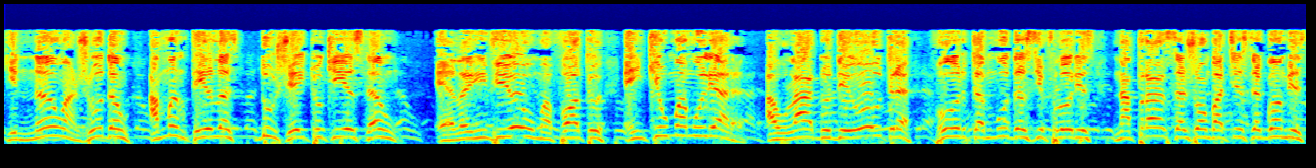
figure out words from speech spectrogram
que não ajudam a mantê-las do jeito que estão. Ela enviou uma foto em que uma mulher, ao lado de outra, furta mudas de flores na Praça João Batista Gomes,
